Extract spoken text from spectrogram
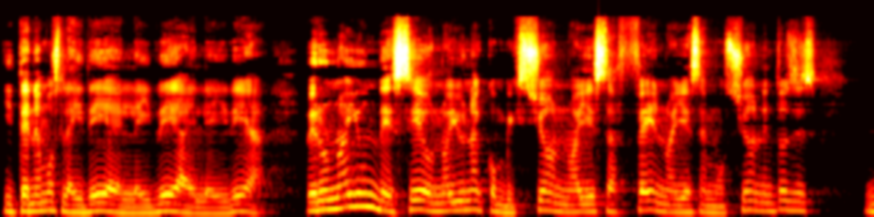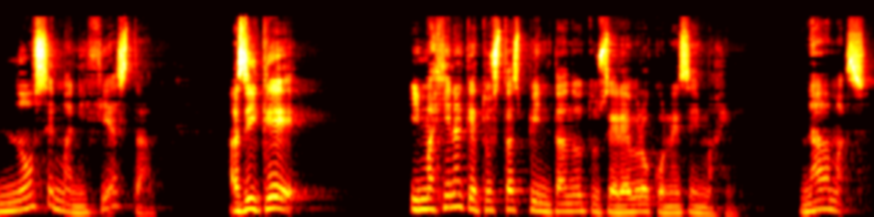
y tenemos la idea, la idea, la idea, pero no hay un deseo, no hay una convicción, no hay esa fe, no hay esa emoción, entonces no se manifiesta. Así que Imagina que tú estás pintando tu cerebro con esa imagen. Nada más.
